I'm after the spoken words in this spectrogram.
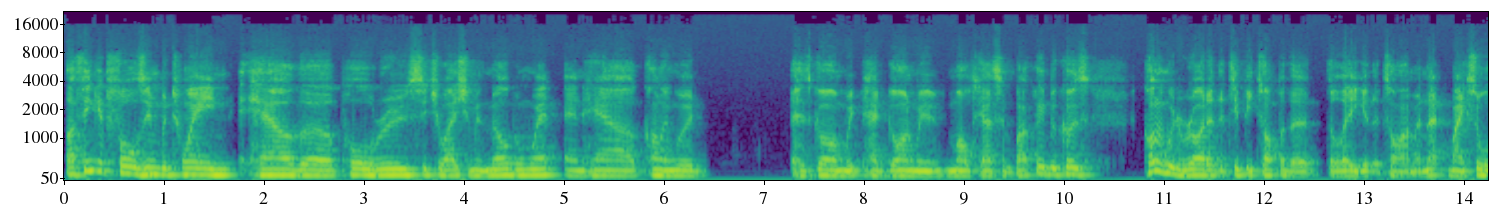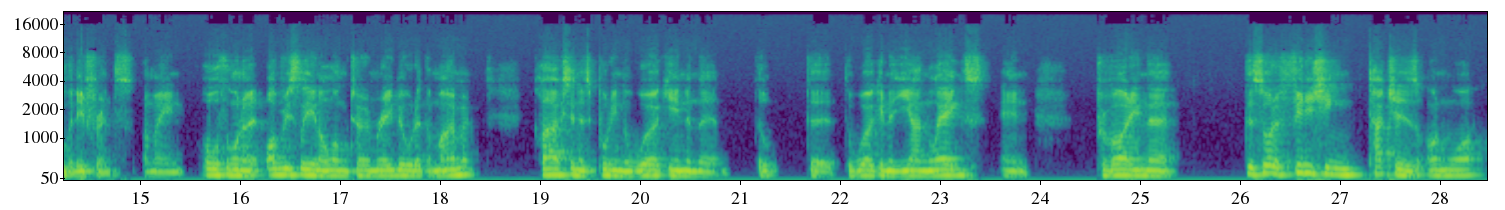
I think it falls in between how the Paul Roos situation with Melbourne went and how Collingwood has gone with, had gone with Malthouse and Buckley because Collingwood were right at the tippy top of the, the league at the time, and that makes all the difference. I mean, Hawthorn are obviously in a long term rebuild at the moment. Clarkson is putting the work in and the, the, the, the work into young legs and providing the the sort of finishing touches on what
